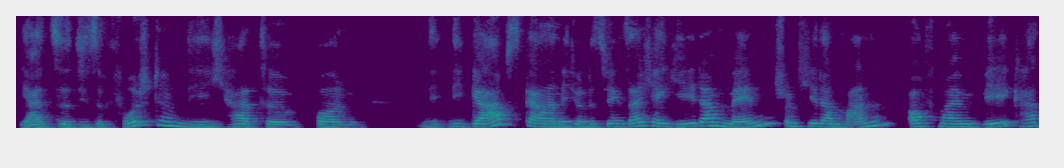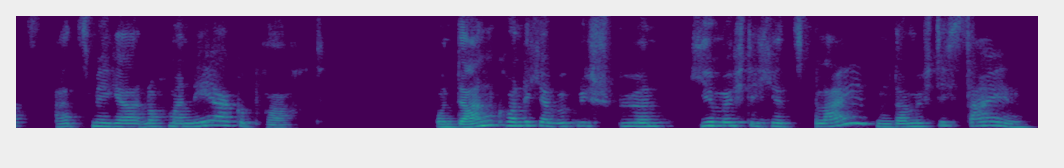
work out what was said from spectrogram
ja, so diese Vorstellung, die ich hatte von, die, die gab es gar nicht. Und deswegen sage ich ja, jeder Mensch und jeder Mann auf meinem Weg hat es mir ja nochmal näher gebracht. Und dann konnte ich ja wirklich spüren, hier möchte ich jetzt bleiben, da möchte ich sein,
